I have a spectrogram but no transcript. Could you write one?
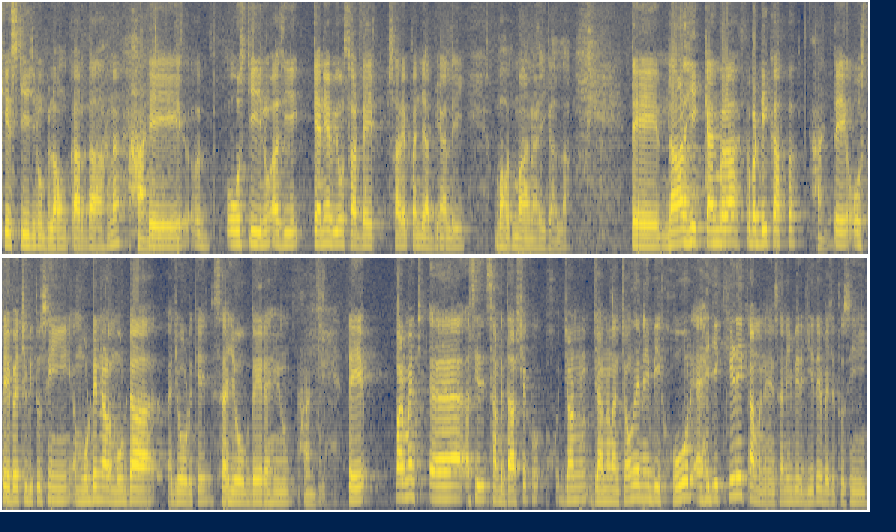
ਕਿਸ ਚੀਜ਼ ਨੂੰ ਬਿਲੋਂਗ ਕਰਦਾ ਹਨਾ। ਤੇ ਉਸ ਚੀਜ਼ ਨੂੰ ਅਸੀਂ ਕਹਿੰਦੇ ਆ ਵੀ ਉਹ ਸਾਡੇ ਸਾਰੇ ਪੰਜਾਬੀਆਂ ਲਈ ਬਹੁਤ ਮਾਣ ਵਾਲੀ ਗੱਲ ਆ। ਤੇ ਨਾਲ ਹੀ ਕੈਨਬਰਾ ਕਬੱਡੀ ਕੱਪ ਹਾਂਜੀ। ਤੇ ਉਸ ਦੇ ਵਿੱਚ ਵੀ ਤੁਸੀਂ ਮੋਢੇ ਨਾਲ ਮੋਢਾ ਜੋੜ ਕੇ ਸਹਿਯੋਗ ਦੇ ਰਹੇ ਹੋ। ਹਾਂਜੀ। ਤੇ ਪਰ ਮੈਂ ਅਸੀਂ ਸਾਡੇ ਦਰਸ਼ਕ ਜਾਣਨਾ ਚਾਹੁੰਦੇ ਨੇ ਵੀ ਹੋਰ ਇਹੋ ਜਿਹੇ ਕਿਹੜੇ ਕੰਮ ਨੇ ਸਨੀ ਵੀਰ ਜਿਹਦੇ ਵਿੱਚ ਤੁਸੀਂ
